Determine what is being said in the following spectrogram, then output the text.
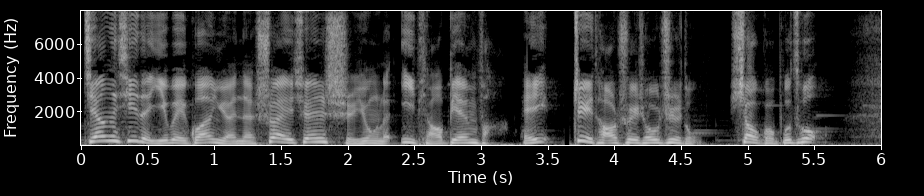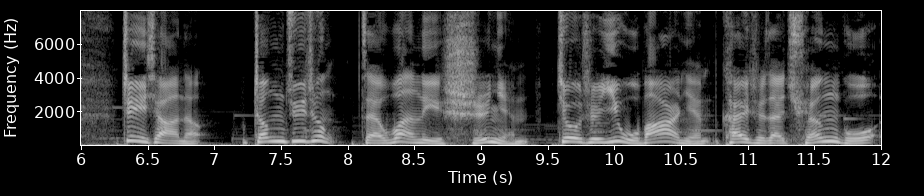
江西的一位官员呢率先使用了一条鞭法，哎，这套税收制度效果不错。这下呢，张居正在万历十年，就是一五八二年，开始在全国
